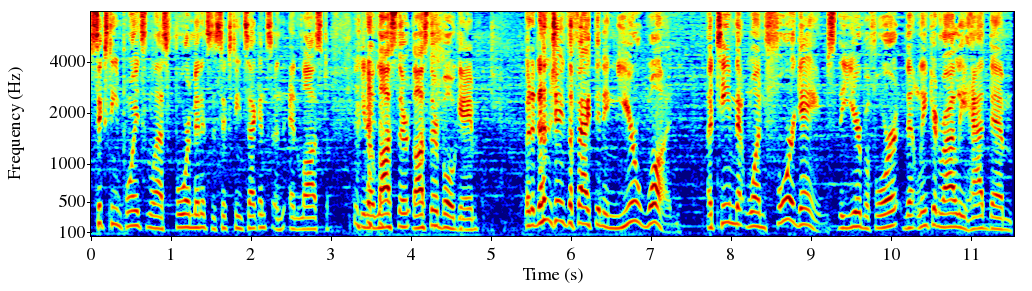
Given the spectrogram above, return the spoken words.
16 points in the last four minutes and 16 seconds and, and lost, you know, lost their lost their bowl game. But it doesn't change the fact that in year one, a team that won four games the year before, that Lincoln Riley had them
